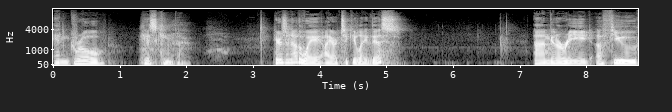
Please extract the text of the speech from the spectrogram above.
and grow his kingdom. Here's another way I articulate this. I'm going to read a few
